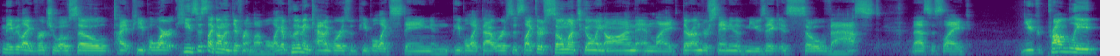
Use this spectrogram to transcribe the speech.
maybe like virtuoso type people where he's just like on a different level. Like I put him in categories with people like Sting and people like that where it's just like there's so much going on and like their understanding of music is so vast that's just like you could probably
